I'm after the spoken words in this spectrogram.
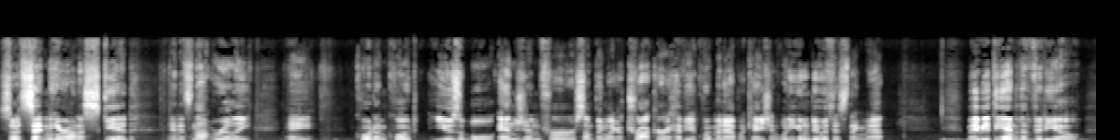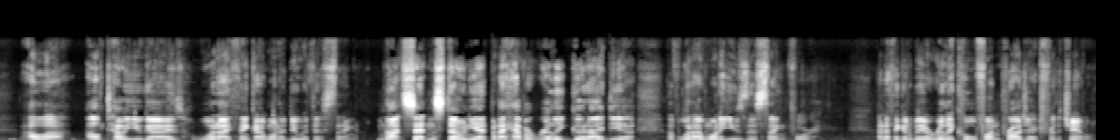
So it's sitting here on a skid, and it's not really a quote unquote usable engine for something like a truck or a heavy equipment application. What are you going to do with this thing, Matt? Maybe at the end of the video, I'll uh, I'll tell you guys what I think I want to do with this thing. I'm not set in stone yet, but I have a really good idea of what I want to use this thing for. And I think it'll be a really cool, fun project for the channel.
